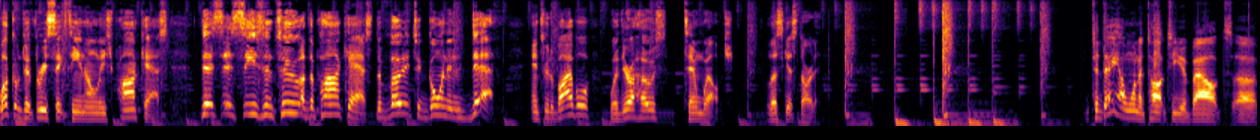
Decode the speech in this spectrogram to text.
Welcome to 316 Unleashed podcast. This is season two of the podcast devoted to going in depth into the Bible with your host, Tim Welch. Let's get started. Today, I want to talk to you about uh,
